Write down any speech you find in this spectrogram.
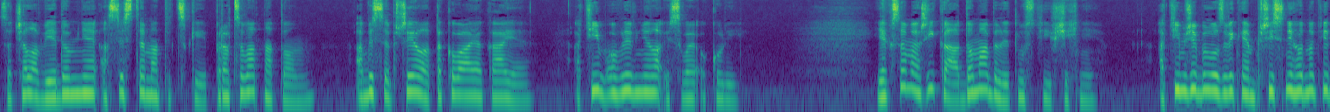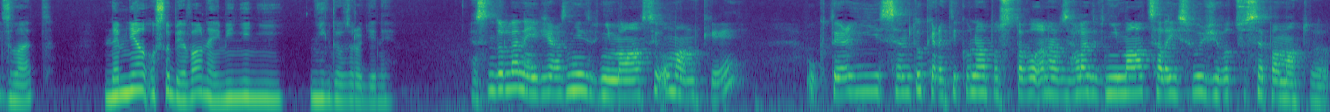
Začala vědomně a systematicky pracovat na tom, aby se přijala taková, jaká je, a tím ovlivnila i svoje okolí. Jak sama říká, doma byli tlustí všichni. A tím, že bylo zvykem přísně hodnotit vzhled, neměl o sobě valné mínění nikdo z rodiny. Já jsem tohle nejvýrazněji vnímala asi u mamky, u který jsem tu kritiku na postavu a na vzhled vnímala celý svůj život, co se pamatuju.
